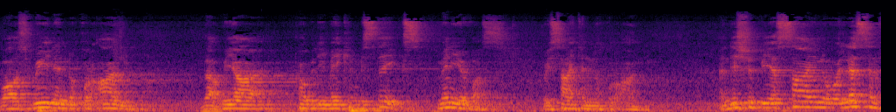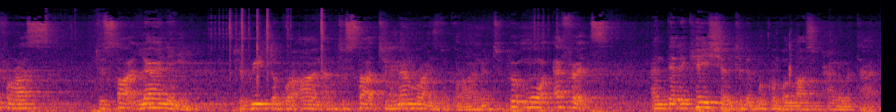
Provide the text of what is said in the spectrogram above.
whilst reading the Quran that we are probably making mistakes. Many of us reciting the Quran. And this should be a sign or a lesson for us to start learning to read the Quran and to start to memorize the Quran and to put more efforts and dedication to the book of Allah subhanahu wa ta'ala.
